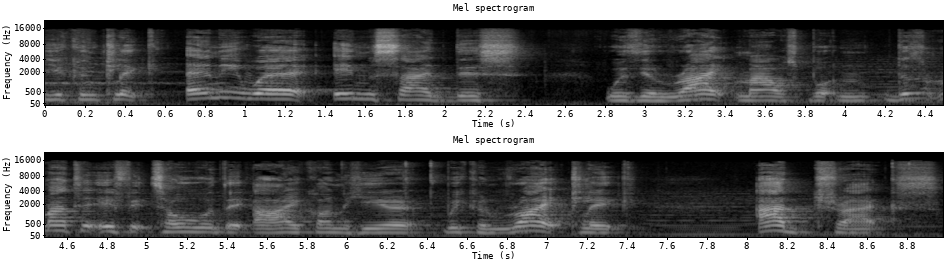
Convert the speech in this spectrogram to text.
you can click anywhere inside this with your right mouse button. Doesn't matter if it's over the icon here, we can right click, add tracks,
